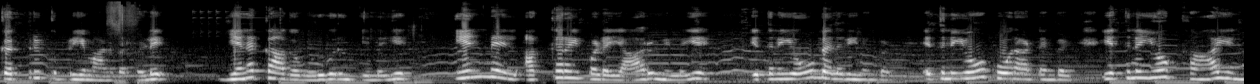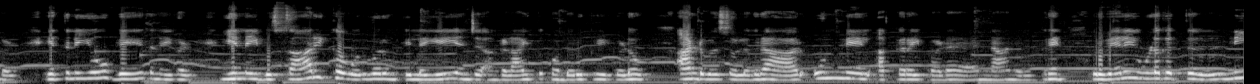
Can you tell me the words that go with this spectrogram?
கத்திற்கு பிரியமானவர்களே எனக்காக ஒருவரும் இல்லையே. என் மேல் அக்கறைப்பட யாரும் இல்லையே. எத்தனையோ பலவீனங்கள் எத்தனையோ போராட்டங்கள் எத்தனையோ காயங்கள் எத்தனையோ வேதனைகள் என்னை விசாரிக்க ஒருவரும் இல்லையே என்று அங்கலாய்த்து கொண்டிருக்கிறீர்களோ? ஆண்டவர் சொல்லுகிறார் உன்மேல் அக்கறைப்பட நான் இருக்கிறேன். ஒருவேளை உலகத்தில் நீ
